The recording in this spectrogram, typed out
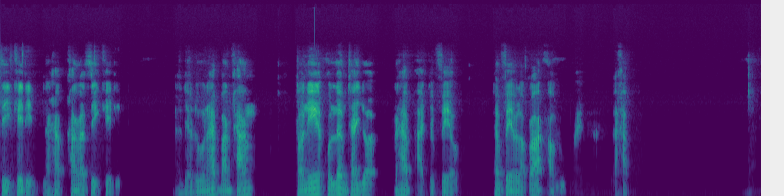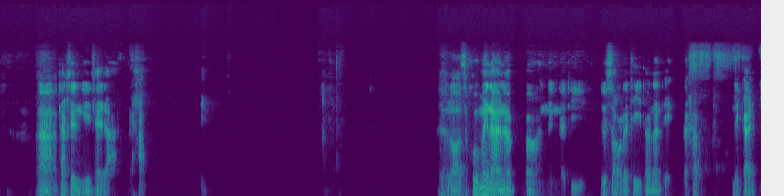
สี่เครดิตนะครับ ครั้งละสี่เครดิต เดี๋ยวดูนะครับ บางครั้ง ตอนนี้คนเริ่มใช้เยอะนะครับ อาจจะเฟล ถ้าเฟลเราก็เอารูปใหม่มานะครับ อ่า ถ้าขึ้นอย่างนี้ใช้ได้นะครับ เดี๋ยวรอสักครู่ไม่นานนะครับประมาณหนึ่งนาทีหรือสองนาทีเท่านั้นเองนะครับ ในการเก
